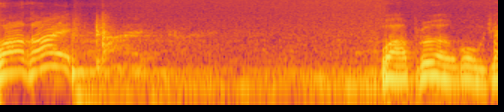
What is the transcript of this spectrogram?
ว่าไงว่าเพื่อวงใจ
